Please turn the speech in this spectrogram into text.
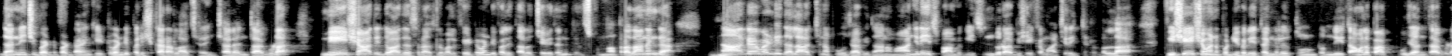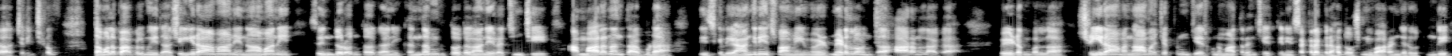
దాని నుంచి బయటపడడానికి ఎటువంటి పరిష్కారాలు ఆచరించాలంతా కూడా మేషాది ద్వాదశ రాశుల వాళ్ళకి ఎటువంటి ఫలితాలు వచ్చే విధంగా తెలుసుకుందాం. ప్రధానంగా నాగవల్లి దళార్చన పూజా విధానం ఆంజనేయ స్వామికి సింధురాభిషేకం ఆచరించడం వల్ల విశేషమైన పుణ్య ఫలితం కలుగుతూ ఉంటుంది. తమలపాకు పూజ అంతా కూడా ఆచరించడం తమలపాకుల మీద శ్రీరామ అనే నామాన్ని సింధూరంతో కానీ గంధంతో కానీ రచించి ఆ మాలనంతా కూడా తీసుకెళ్ళి ఆంజనేయ స్వామి మెడలోంత మెడలో హారం లాగా వేయడం వల్ల శ్రీరామ నామ జపం చేసుకుని మాత్రం చేస్తేనే సకల గ్రహదోష నివారణ జరుగుతుంది.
